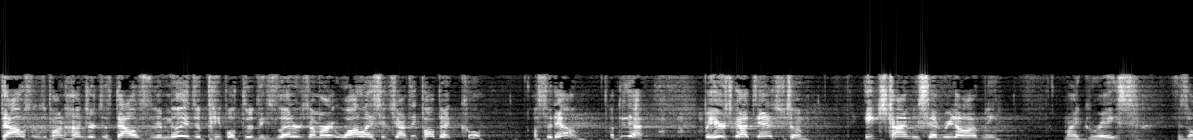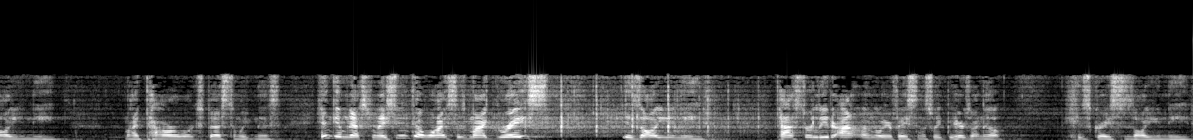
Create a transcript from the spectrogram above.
thousands upon hundreds of thousands and millions of people through these letters I'm writing. While I sit down, I think Paul be cool. I'll sit down. I'll do that. But here's God's answer to him. Each time he said, read out loud me, my grace is all you need. My power works best in weakness. He didn't give an explanation. He didn't tell why. He says, my grace is all you need. Pastor, leader, I don't know what you're facing this week, but here's what I know His grace is all you need.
